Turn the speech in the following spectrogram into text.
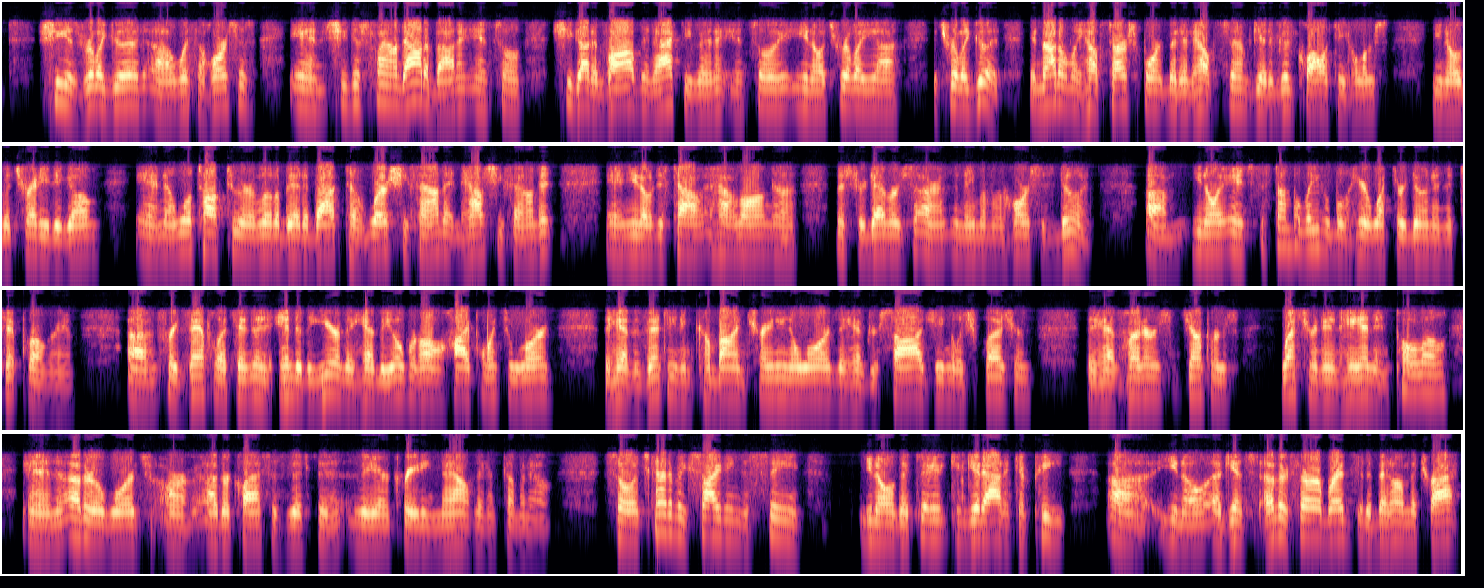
she is really good uh, with the horses, and she just found out about it, and so she got involved and active in it, and so you know it's really uh, it's really good. It not only helps our sport, but it helps them get a good quality horse, you know, that's ready to go. And uh, we'll talk to her a little bit about uh, where she found it and how she found it, and you know just how how long uh, Mr. Devers, or the name of her horse, is doing. Um, you know, it's just unbelievable here what they're doing in the TIP program. Uh, for example, at the end of the year, they have the overall high points award. They have eventing and combined training awards. They have dressage, English pleasure. They have hunters, jumpers, Western in hand, and polo, and other awards or other classes that they are creating now that are coming out. So it's kind of exciting to see, you know, that they can get out and compete, uh, you know, against other thoroughbreds that have been on the track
